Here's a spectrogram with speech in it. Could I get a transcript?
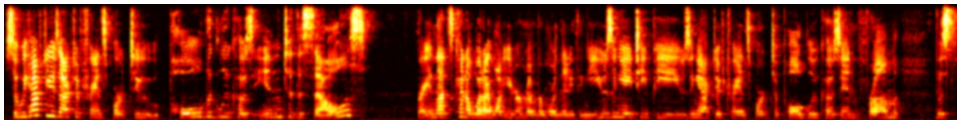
So we have to use active transport to pull the glucose into the cells, right? And that's kind of what I want you to remember more than anything. Using ATP, using active transport to pull glucose in from this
